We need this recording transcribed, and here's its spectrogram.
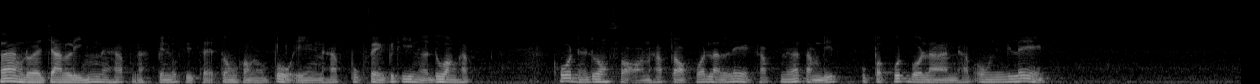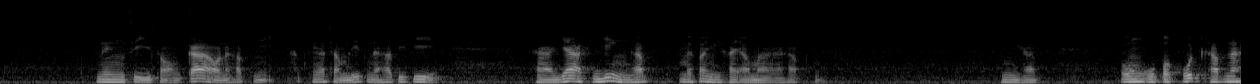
สร้างโดยอาจารย์ลิงก์นะครับนะเป็นลูกศิษย์สายตรงของหลวงปู่เองนะครับปลุกเสกพิธีเหนือดวงครับ โคดเหนือดวงสองนะครับ ต่อโคดลันเลขครับ เนื้อสำลิดอุปคุตโบราณนะครับ องค์นี้เลขหนึ่งสี่สองเก้านะครับนี่ครับเนื้อสำลิดนะครับพี่ๆหายากยิ่งครับ ไม่ค่อยมีใครเอามาครับ นี่ครับ องค์อุปคุตครับนะ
